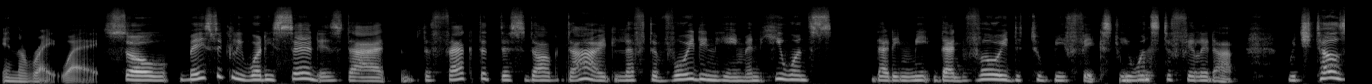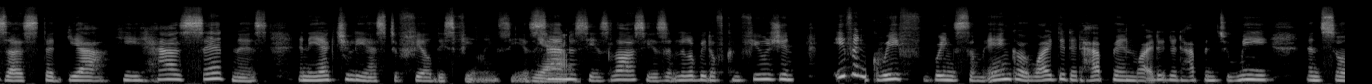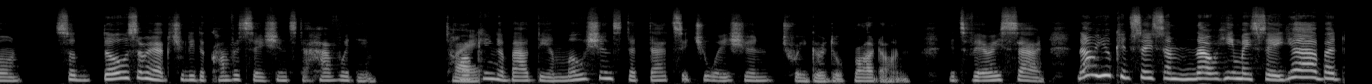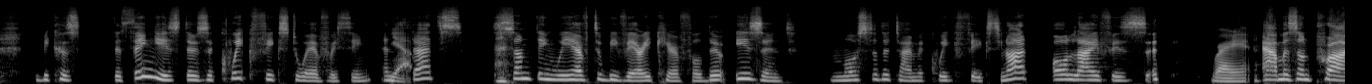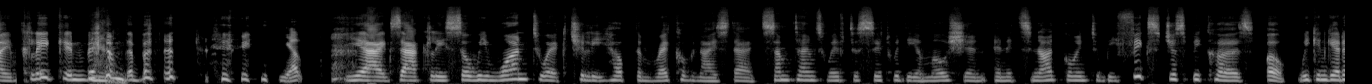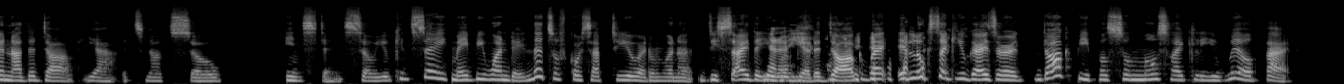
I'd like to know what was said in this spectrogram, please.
in the right way? So, basically what he said is that the fact that this dog died left a void in him, and he wants that imme that void to be fixed. He Mhm. wants to fill it up which tells us that, yeah, he has sadness and he actually has to feel these feelings. He has Yeah. sadness, he has loss, he has a little bit of confusion. Even grief brings some anger. Why did it happen? Why did it happen to me? And so on. So, those are actually the conversations to have with him Right. talking about the emotions that that situation triggered or brought on. It's very sad. Now you can say some, now he may say, yeah, but because the thing is, there's a quick fix to everything. And Yeah. that's something we have to be very careful. There isn't most of the time a quick fix. Not all life is Right. Amazon Prime. Click and bam, the button. Yep. Yeah, exactly. So we want to actually help them recognize that sometimes we have to sit with the emotion and it's not going to be fixed just because, oh, we can get another dog. Yeah, it's not so instant. So you can say maybe one day, and that's of course up to you. I don't want to decide that you No, no, will yeah. get a dog, but it looks like you guys are dog people. So most likely you will, but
